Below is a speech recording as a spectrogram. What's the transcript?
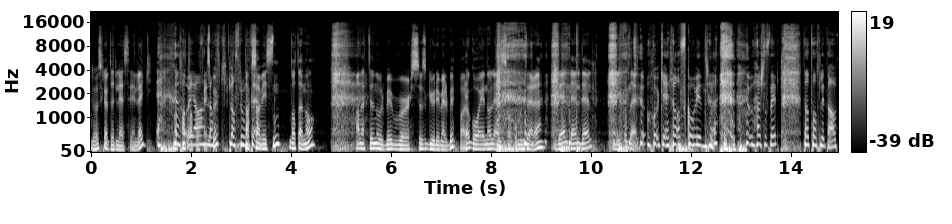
Du har jo skrevet et leserinnlegg. Du har tatt opp ja, på Facebook. Dagsavisen.no. Anette Nordby versus Guri Melby. Bare å gå inn og lese og kommentere. Del, del, del. Lik og del. Ok, la oss gå videre. Vær så snill. Det har tatt litt av.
